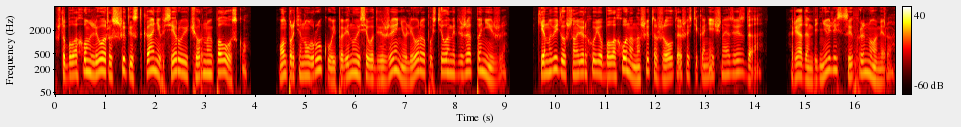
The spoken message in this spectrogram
что балахон Леоры сшит из ткани в серую и черную полоску. Он протянул руку, и, повинуясь его движению, Леора опустила медвежат пониже. Кен увидел, что наверху ее балахона нашита желтая шестиконечная звезда. Рядом виднелись цифры номера.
